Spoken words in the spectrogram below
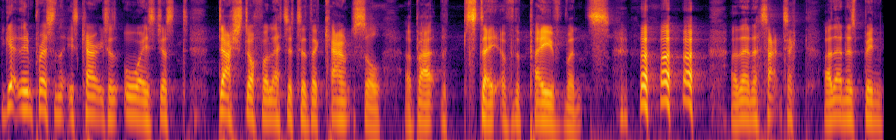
You get the impression that his character's always just dashed off a letter to the council about the state of the pavements, and then has had to, and then has been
